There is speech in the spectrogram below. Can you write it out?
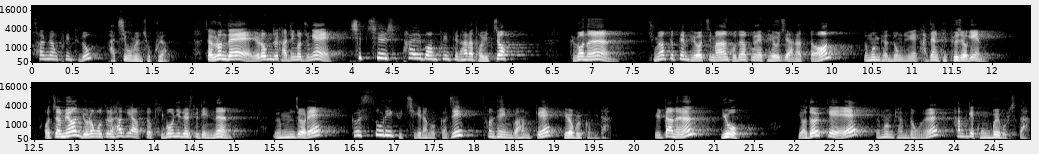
설명 프린트도 같이 보면 좋고요. 자, 그런데 여러분들 가진 것 중에 17, 18번 프린트가 하나 더 있죠? 그거는 중학교 때는 배웠지만 고등학교 때 배우지 않았던 음운 변동 중에 가장 대표적인 어쩌면 이런 것들을 하기에 앞서 기본이 될 수도 있는 음절의 끝소리 규칙이란 것까지 선생님과 함께 배워볼 겁니다. 일단은 요 8개의 음운 변동을 함께 공부해 봅시다.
